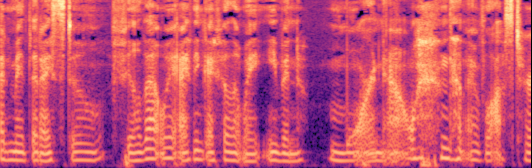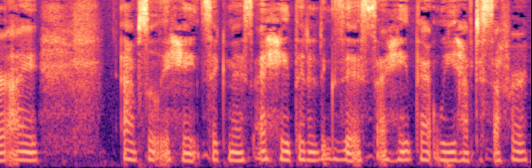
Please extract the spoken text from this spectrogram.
admit that I still feel that way. I think I feel that way even more now that I've lost her. I absolutely hate sickness. I hate that it exists. I hate that we have to suffer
